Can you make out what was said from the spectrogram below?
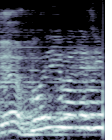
जय हो होली वाला जो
